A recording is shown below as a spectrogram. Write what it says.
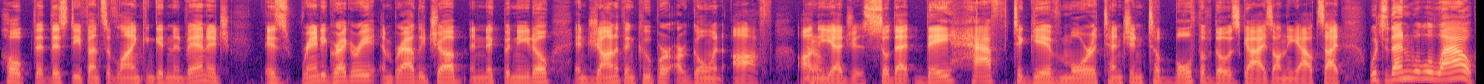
hope that this defensive line can get an advantage is Randy Gregory and Bradley Chubb and Nik Bonitto and Jonathan Cooper are going off on Yeah. the edges so that they have to give more attention to both of those guys on the outside, which then will allow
